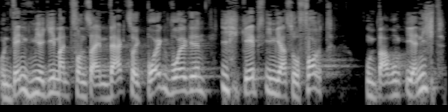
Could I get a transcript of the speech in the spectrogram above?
Und wenn mir jemand von seinem Werkzeug beugen wollte, ich gäbe es ihm ja sofort. Und warum er nicht?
